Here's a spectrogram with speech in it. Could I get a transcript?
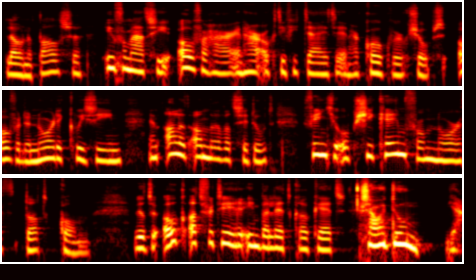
Lone Palsen, informatie over haar en haar activiteiten en haar kookworkshops, over de Nordic cuisine en al het andere wat ze doet, vind je op shecamefromnorth.com. Wilt u ook adverteren in Ballet Croquet? Ik zou het doen. Ja,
